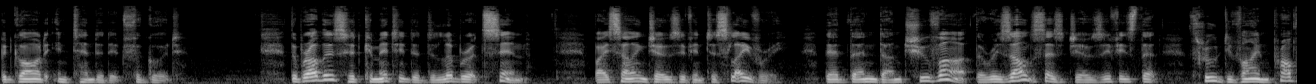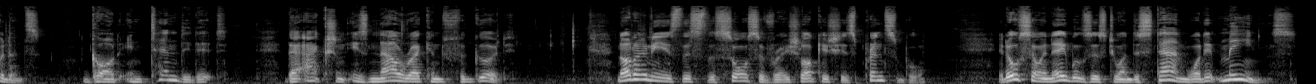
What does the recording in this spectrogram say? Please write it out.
but God intended it for good. The brothers had committed a deliberate sin by selling Joseph into slavery. They had then done tshuva. The result, says Joseph, is that through divine providence, God intended it. Their action is now reckoned for good. Not only is this the source of Reish Lakish's principle, it also enables us to understand what it means.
